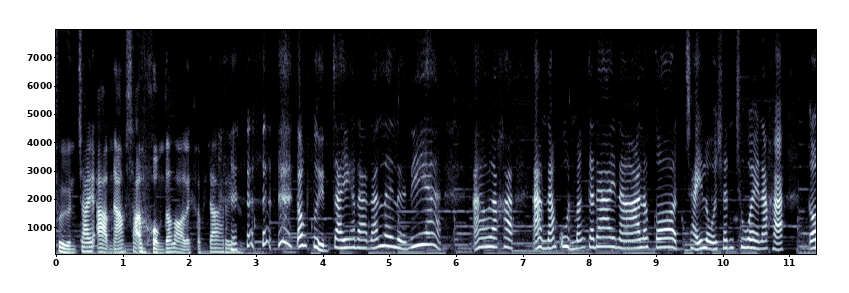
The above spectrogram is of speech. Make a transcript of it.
ฝืนใจอาบน้ำสระผมตลอดเลยครับพี่ดารินต้องฝืนใจขนาดนั้นเลยเหรอเนี่ยเอาละค่ะ อาบน้ำอุ่นมันก็ได้นะ แล้วก็ใช้โลชั่นช่วยนะคะ ก็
